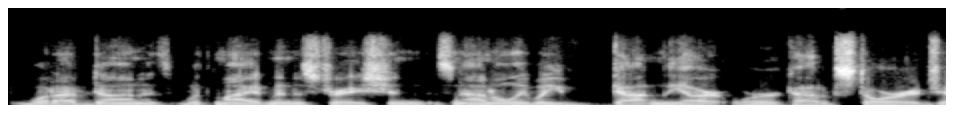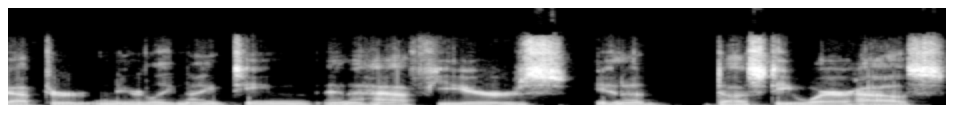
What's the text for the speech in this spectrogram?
what i've done is with my administration is not only we've gotten the artwork out of storage after nearly 19 and a half years in a dusty warehouse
